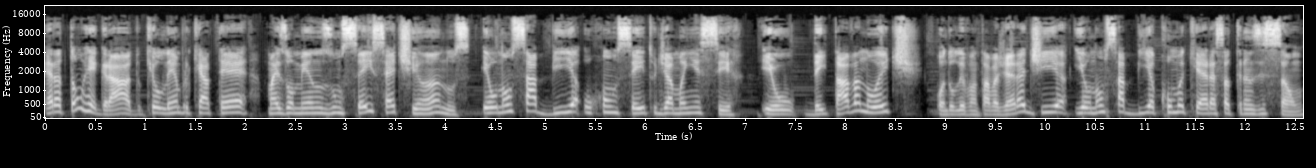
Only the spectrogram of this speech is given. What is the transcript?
Era tão regrado que eu lembro que até mais ou menos uns 6, 7 anos eu não sabia o conceito de amanhecer. Eu deitava à noite, quando eu levantava já era dia e eu não sabia como é que era essa transição.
